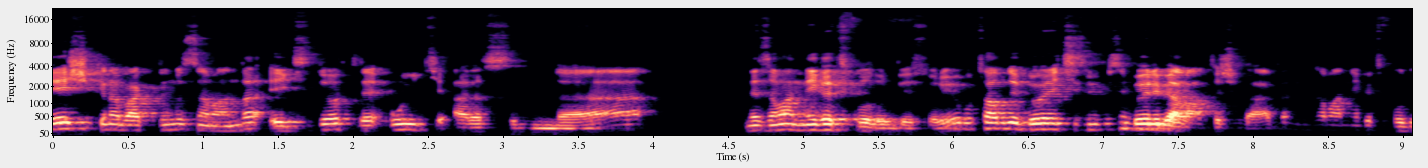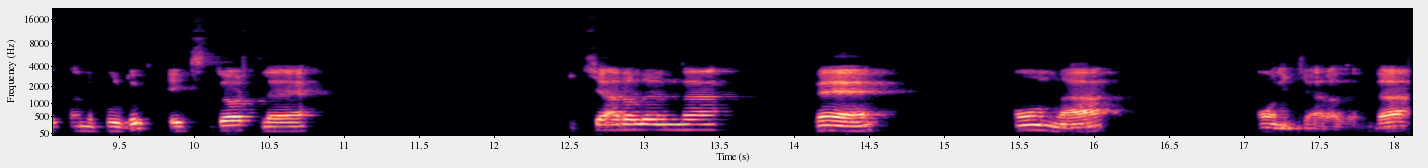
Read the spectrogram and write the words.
D şıkkına baktığımız zaman da eksi 4 ile 12 arasında ne zaman negatif olur diye soruyor. Bu tabloyu böyle çizmemizin böyle bir avantajı vardı. Ne zaman negatif olduklarını bulduk. Eksi 4 ile 2 aralığında ve 10 ile 12 aralığında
